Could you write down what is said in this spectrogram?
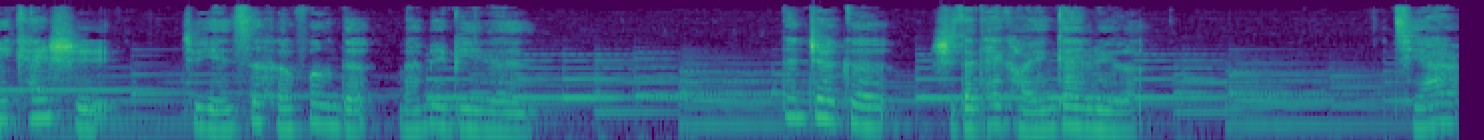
一开始就严丝合缝的完美逼人，但这个实在太考验概率了。其二，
